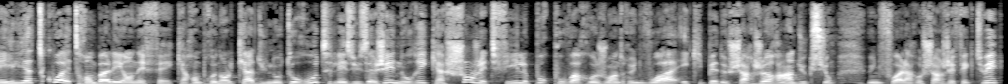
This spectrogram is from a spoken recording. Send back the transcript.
Et il y a de quoi être emballé en effet, car en prenant le cas d'une autoroute, les usagers n'auraient qu'à changer de fil pour pouvoir rejoindre une voie équipée de chargeurs à induction. Une fois la recharge effectuée,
